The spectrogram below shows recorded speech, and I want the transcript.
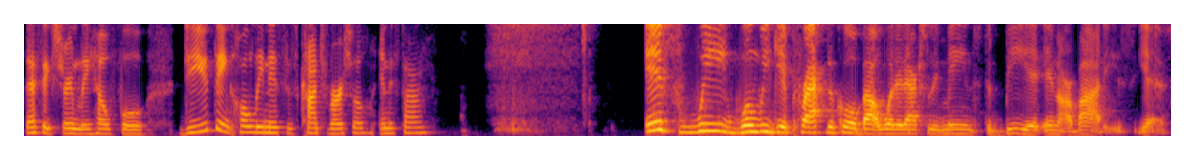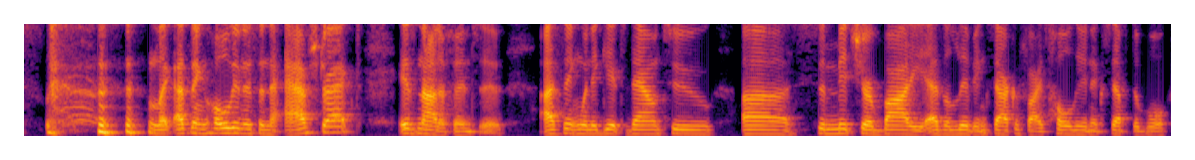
That's extremely helpful. Do you think holiness is controversial in this time? If we when we get practical about what it actually means to be it in our bodies yes. Like i think holiness in the abstract is not offensive. I think when it gets down to uh submit your body as a living sacrifice holy and acceptable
